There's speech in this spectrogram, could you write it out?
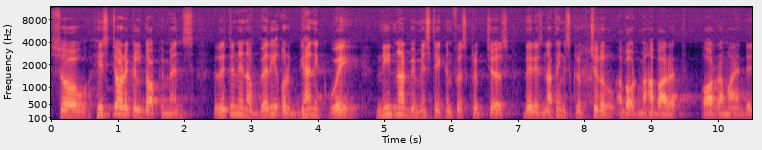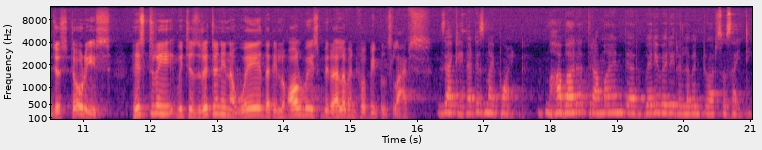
So, historical documents written in a very organic way need not be mistaken for scriptures. There is nothing scriptural about Mahabharata or Ramayana, they're just stories. History which is written in a way that it'll always be relevant for people's lives. Exactly, that is my point. Mahabharata, Ramayana, they are very, very relevant to our society.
